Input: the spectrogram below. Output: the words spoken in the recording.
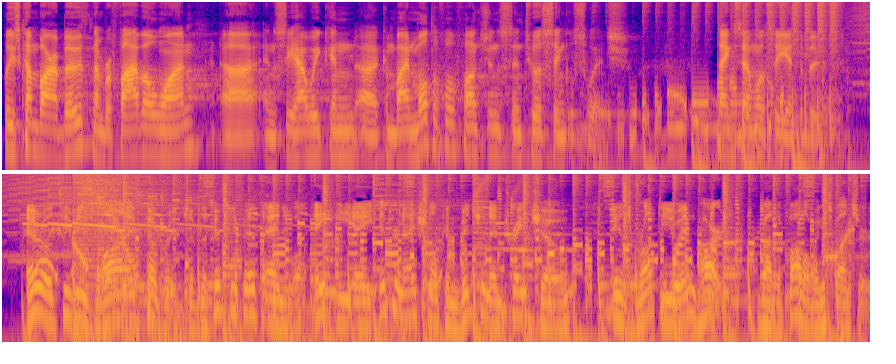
Please come by our booth, number 501, uh, and see how we can uh, combine multiple functions into a single switch. Thanks, and we'll see you at the booth. Aero TV's live coverage of the 55th Annual AEA International Convention and Trade Show is brought to you in part by the following sponsors.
